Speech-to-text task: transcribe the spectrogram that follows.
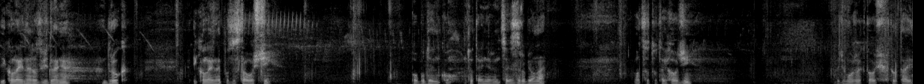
I kolejne rozwidlenie dróg i kolejne pozostałości po budynku. Tutaj nie wiem co jest zrobione. O co tutaj chodzi. Być może ktoś tutaj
